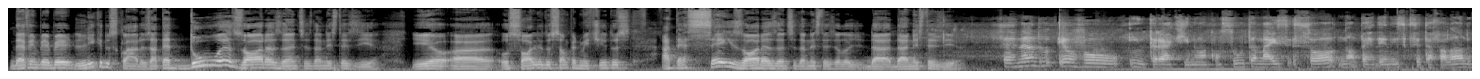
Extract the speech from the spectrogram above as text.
devem beber líquidos claros até duas horas antes da anestesia. E uh, os sólidos são permitidos até seis horas antes da, da, da anestesia. Fernando, eu vou entrar aqui numa consulta, mas só não perdendo isso que você está falando.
